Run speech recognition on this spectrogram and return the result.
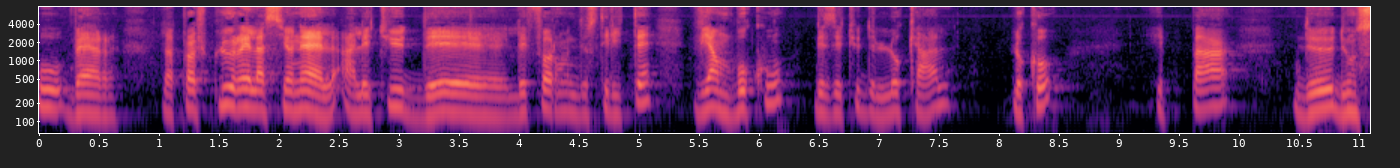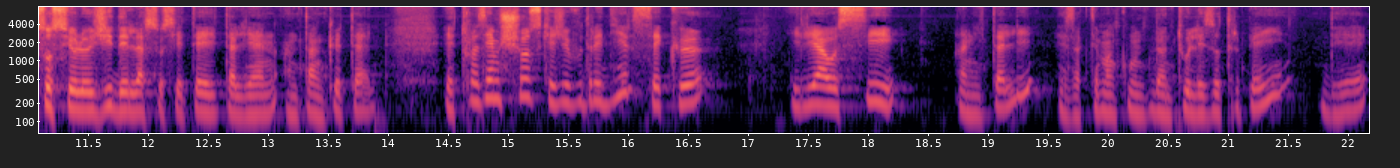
ou vers l'approche plus relationnelle à l'étude des les formes d'hostilité vient beaucoup des études locales, locaux, et pas d'une sociologie de la société italienne en tant que telle. Et troisième chose que je voudrais dire, c'est que il y a aussi en Italie, exactement comme dans tous les autres pays, des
